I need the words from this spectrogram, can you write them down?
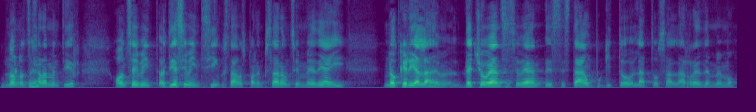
no nos dejará mentir. 11 y 20, 10 y 25 estábamos para empezar a 11 y media y no quería la... De, de hecho, vean, si se vean, este, está un poquito latosa la red de Memo.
